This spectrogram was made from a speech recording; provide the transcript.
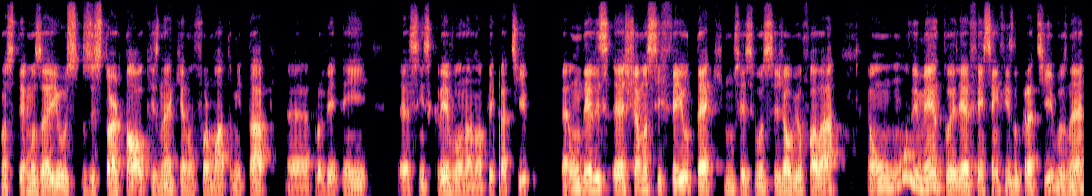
Nós temos aí os, os Start Talks, né, que é no formato Meetup. É, aproveitem e é, se inscrevam no, no aplicativo. É, um deles é, chama-se Feiltech, não sei se você já ouviu falar. É um, um movimento, ele é sem fins lucrativos, né?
